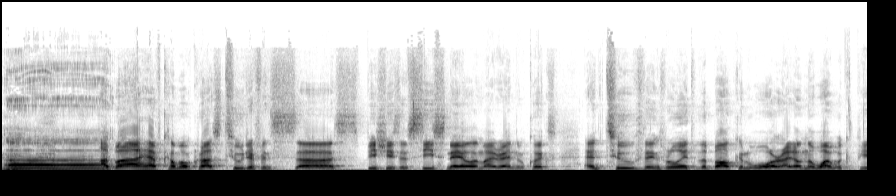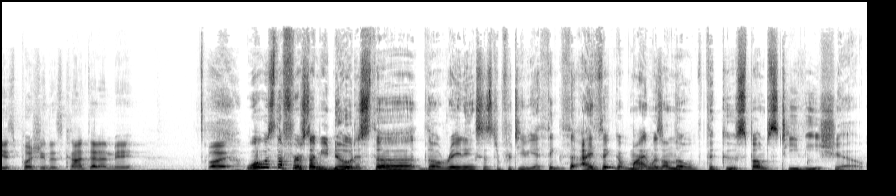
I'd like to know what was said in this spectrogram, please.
Uh, Uh, but I have come across two different uh, species of sea snail in my random clicks, and two things related to the Balkan War. I don't know why Wikipedia is pushing this content on me, but what was the first time you noticed the the rating system for TV? I think the, I think mine was on the the Goosebumps TV show.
